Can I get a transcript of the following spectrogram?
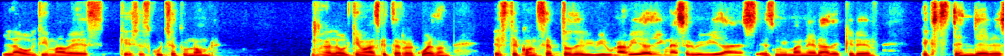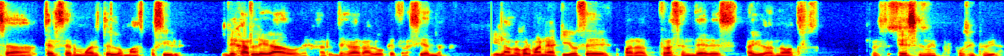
la última vez que se escucha tu nombre, o sea, la última vez que te recuerdan. Este concepto de vivir una vida digna de ser vivida es, mi manera de querer extender esa tercera muerte lo más posible, dejar legado, dejar, dejar algo que trascienda y la mejor manera que yo sé para trascender es ayudando a otros. Entonces, ese es mi propósito de vida.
